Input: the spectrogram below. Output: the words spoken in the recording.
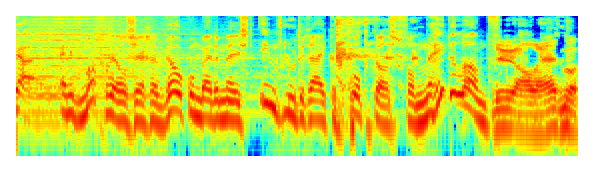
Ja, en ik mag wel zeggen, welkom bij de meest invloedrijke podcast van Nederland. Nu al, hè.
